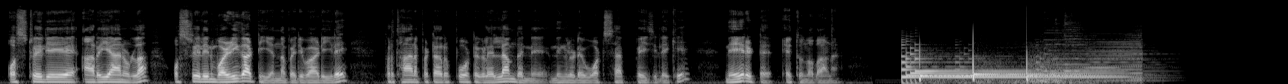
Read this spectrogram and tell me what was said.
ഓസ്ട്രേലിയയെ അറിയാനുള്ള ഓസ്ട്രേലിയൻ വഴികാട്ടി എന്ന പരിപാടിയിലെ പ്രധാനപ്പെട്ട റിപ്പോർട്ടുകളെല്ലാം തന്നെ നിങ്ങളുടെ വാട്സാപ്പ് പേജിലേക്ക് നേരിട്ട് എത്തുന്നതാണ്.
